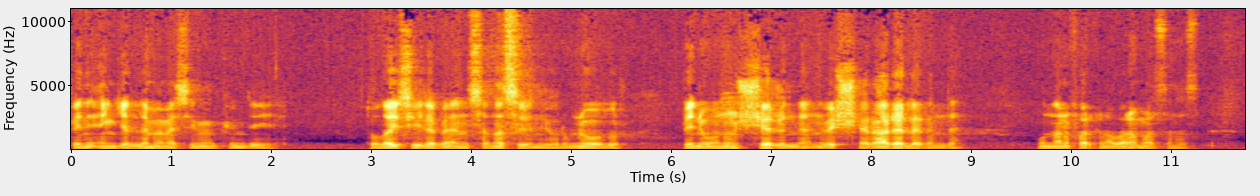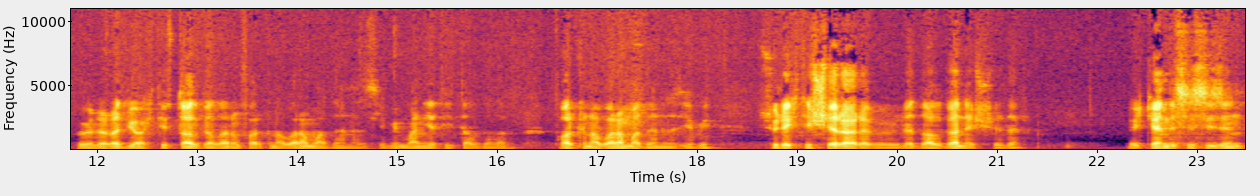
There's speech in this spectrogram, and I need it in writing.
beni engellememesi mümkün değil. Dolayısıyla ben sana sığınıyorum ne olur? Beni onun şerrinden ve şerarelerinden onların farkına varamazsınız. Böyle radyoaktif dalgaların farkına varamadığınız gibi, manyetik dalgaların farkına varamadığınız gibi sürekli şerare böyle dalga neşreder. Ve kendisi sizin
